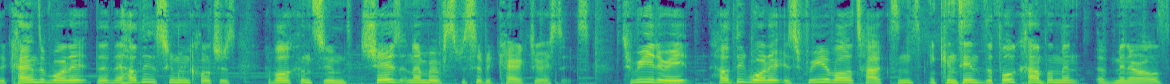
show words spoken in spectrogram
the kinds of water that the healthiest human cultures have all consumed, shares a number of specific characteristics. To reiterate, healthy water is free of all toxins and contains the full complement of minerals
